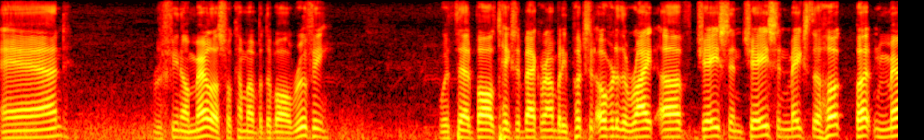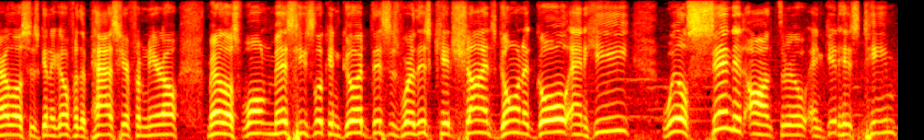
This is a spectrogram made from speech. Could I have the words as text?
And Rufino Merlos will come up with the ball. Rufy with that ball takes it back around, but he puts it over to the right of Jason. Jason makes the hook, but Merlos is going to go for the pass here from Nero. Merlos won't miss. He's looking good. This is where this kid shines, going to goal, and he will send it on through and get his team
